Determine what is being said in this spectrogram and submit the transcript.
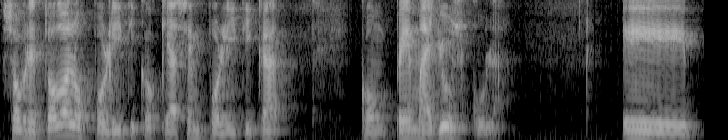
sobre todo a los políticos que hacen política con P mayúscula, eh,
